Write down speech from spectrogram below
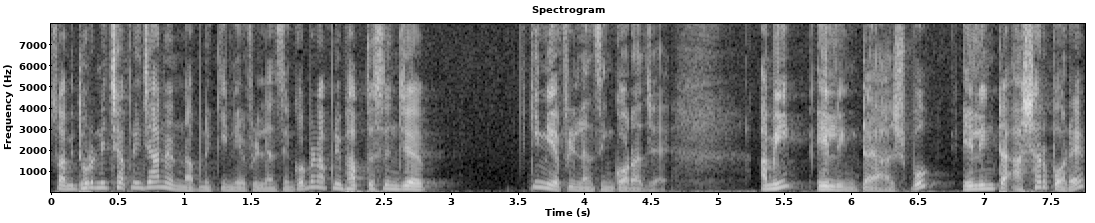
সো আমি ধরে নিচ্ছি আপনি জানেন না আপনি কী নিয়ে ফ্রিল্যান্সিং করবেন, আপনি ভাবতেছেন যে কী নিয়ে ফ্রিল্যান্সিং করা যায়। আমি এই লিঙ্কটায় আসব। এই লিঙ্কটা আসার পরে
